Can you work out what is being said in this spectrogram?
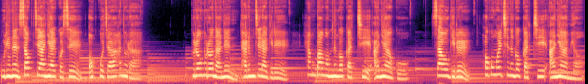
우리는 썩지 아니할 것을 얻고자 하노라. 그러므로 나는 다름질하기를 향방 없는 것 같이 아니하고 싸우기를 허공을 치는 것 같이 아니하며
